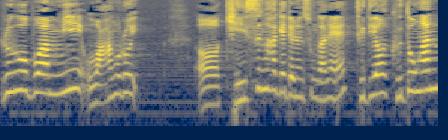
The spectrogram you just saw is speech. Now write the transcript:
르호보암이 왕으로 어, 계승하게 되는 순간에 드디어 그동안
